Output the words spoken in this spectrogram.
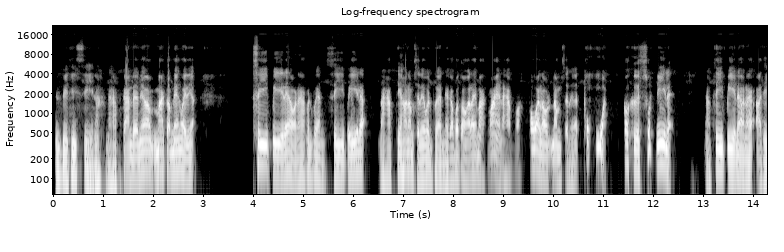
เป็นปีที่สี่นะนะครับ การเดินเนี้ยมากตำแหน่งไว้เนี่ยสี่ปีแล้วนะครับเพื่อนๆสี่ปีแล้วนะครับ ที่เขานำเสนอเพื่อนๆเนี่ยก็ไม่ต้องอะไรมากมายนะครับ เพราะว่าเรานำเสนอทุกงวดก็คือสุดนี้แหละนะสี่ปีแล้วนะอาจจะ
